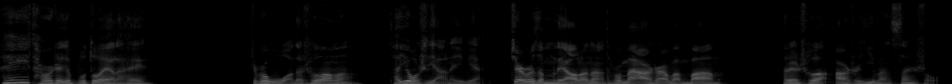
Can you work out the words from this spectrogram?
哎，他说这就不对了，嘿，这不是我的车吗？他又是演了一遍。这会儿怎么聊了呢？他不是卖二十二万八吗，他这车二十一万三收的，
